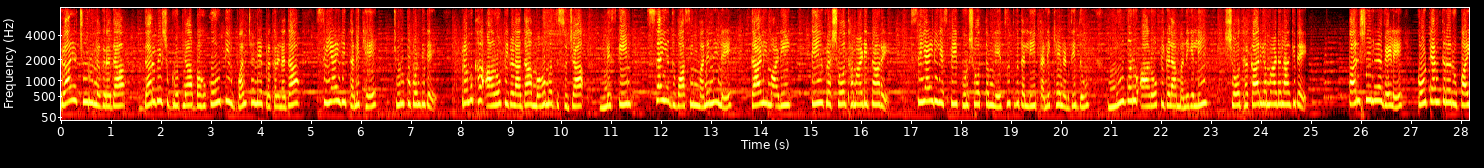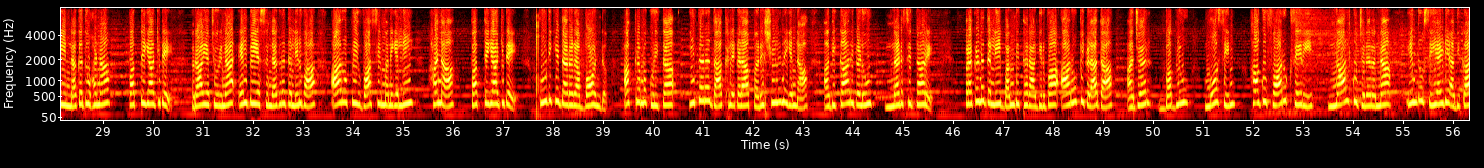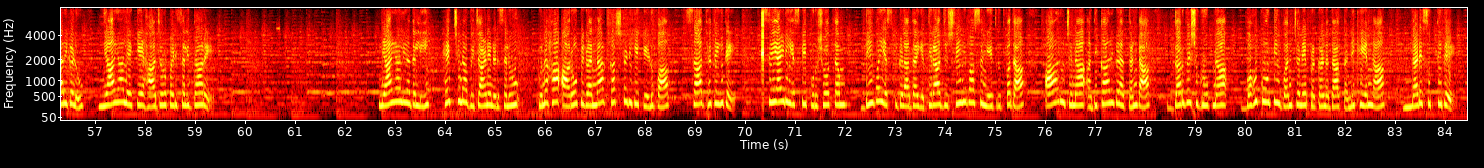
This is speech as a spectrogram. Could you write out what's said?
ರಾಯಚೂರು ನಗರದ ದರ್ವೇಶ್ ಗ್ರೂಪ್ನ ಬಹುಕೋಟಿ ವಂಚನೆ ಪ್ರಕರಣದ ಸಿಐಡಿ ತನಿಖೆ ಚುರುಕುಗೊಂಡಿದೆ. ಪ್ರಮುಖ ಆರೋಪಿಗಳಾದ ಮೊಹಮ್ಮದ್ ಸುಜಾ, ಮಿಸ್ಕಿನ್, ಸೈಯದ್ ವಾಸಿಂ ಮನೆ ಮೇಲೆ ದಾಳಿ ಮಾಡಿ ತೀವ್ರ ಶೋಧ ಮಾಡಿದ್ದಾರೆ. ಸಿಐಡಿ ಎಸ್ಪಿ ಪುರುಷೋತ್ತಮ್ ನೇತೃತ್ವದಲ್ಲಿ ತನಿಖೆ ನಡೆದಿದ್ದು, ಮೂವರು ಆರೋಪಿಗಳ ಮನೆಯಲ್ಲಿ ಶೋಧ ಕಾರ್ಯ ಮಾಡಲಾಗಿದೆ. ಪರಿಶೀಲನೆ ವೇಳೆ ಕೋಟ್ಯಾಂತರ ರೂಪಾಯಿ ನಗದು ಹಣ ಪತ್ತೆಯಾಗಿದೆ. ರಾಯಚೂರಿನ ಎಲ್ಬಿಎಸ್ ನಗರದಲ್ಲಿರುವ ಆರೋಪಿ ವಾಸಿಂ ಮನೆಯಲ್ಲಿ ಹಣ ಪತ್ತೆಯಾಗಿದೆ. ಹೂಡಿಕೆದಾರರ ಬಾಂಡ್, ಅಕ್ರಮ ಕುರಿತ ಇತರ ದಾಖಲೆಗಳ ಪರಿಶೀಲನೆಯನ್ನ ಅಧಿಕಾರಿಗಳು ನಡೆಸಿದ್ದಾರೆ. ಪ್ರಕರಣದಲ್ಲಿ ಬಂಧಿತರಾಗಿರುವ ಆರೋಪಿಗಳಾದ ಅಜರ್, ಬಬ್ಲು ಮೋಸಿನ್ ಹಾಗೂ ಫಾರೂಕ್ ಸೇರಿ ನಾಲ್ಕು ಜನರನ್ನ ಇಂದು ಸಿಐಡಿ ಅಧಿಕಾರಿಗಳು ನ್ಯಾಯಾಲಯಕ್ಕೆ ಹಾಜರುಪಡಿಸಲಿದ್ದಾರೆ. ನ್ಯಾಯಾಲಯದಲ್ಲಿ ಹೆಚ್ಚಿನ ವಿಚಾರಣೆ ನಡೆಸಲು ಪುನಃ ಆರೋಪಿಗಳನ್ನ ಕಸ್ಟಡಿಗೆ ಕೇಳುವ ಸಾಧ್ಯತೆ ಇದೆ. ಸಿಐಡಿ ಎಸ್ಪಿ ಪುರುಷೋತ್ತಮ್ ಡಿವೈಎಸ್ಪಿಗಳಾದ ಯತಿರಾಜ್ ಶ್ರೀನಿವಾಸ್ ನೇತೃತ್ವದ ಆರು ಜನ ಅಧಿಕಾರಿಗಳ ತಂಡ ದರ್ವೇಶ್ ಗ್ರೂಪ್ನ ಬಹುಕೋಟಿ ವಂಚನೆ ಪ್ರಕರಣದ ತನಿಖೆಯನ್ನ ನಡೆಸುತ್ತಿದೆ.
